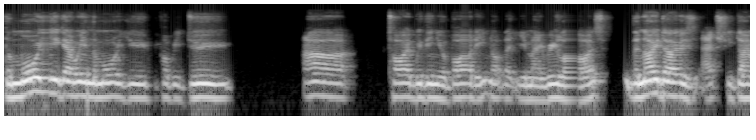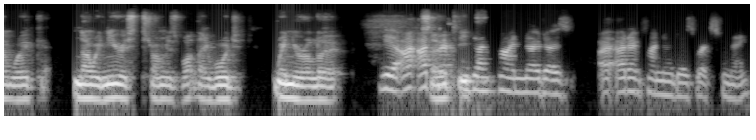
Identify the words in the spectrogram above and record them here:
the more you go in, the more you probably do are tied within your body, not that you may realize. The NoDoz actually don't work nowhere near as strong as what they would when you're alert. Yeah, I, I so personally don't find NoDoz, I, I don't find NoDoz works for me.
